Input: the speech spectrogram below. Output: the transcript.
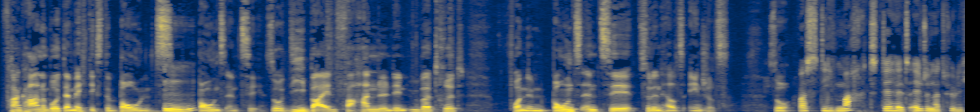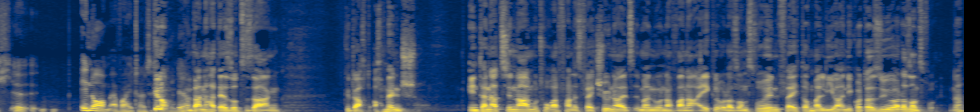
Frank Hanebut, der mächtigste Bones, mhm. Bones MC. So, die beiden verhandeln den Übertritt von dem Bones MC zu den Hells Angels. So. Was die Macht der Hells Angel natürlich äh, enorm erweitert. Genau. Ja. Und dann hat er sozusagen gedacht, ach Mensch, international Motorradfahren ist vielleicht schöner als immer nur nach Wanne Eickel oder sonst wohin, vielleicht doch mal lieber an die Côte d'Azur oder sonst wohin. Ne?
